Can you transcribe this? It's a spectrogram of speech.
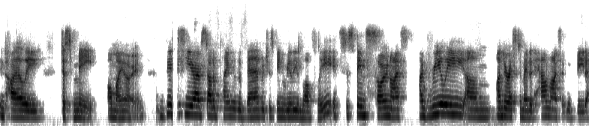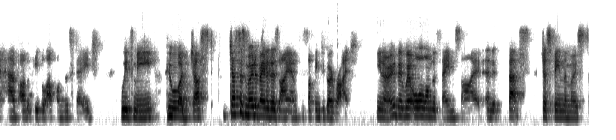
entirely just me on my own. This year I've started playing with a band, which has been really lovely. It's just been so nice. I really um, underestimated how nice it would be to have other people up on the stage with me who are just just as motivated as I am for something to go right. You know, that we're all on the same side, and it, that's just been the most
